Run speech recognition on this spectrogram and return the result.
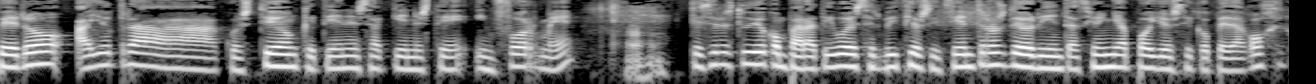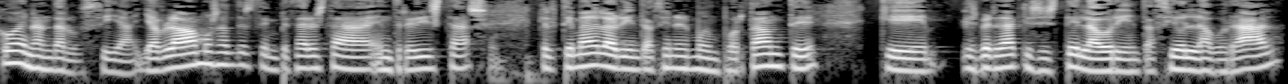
pero hay otra cuestión que tienes aquí en este informe, que es el estudio comparativo de servicios y centros de orientación y apoyo psicopedagógico en Andalucía. Y hablábamos antes de empezar esta entrevista que el tema de la orientación es muy importante, que es verdad que existe la orientación laboral,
